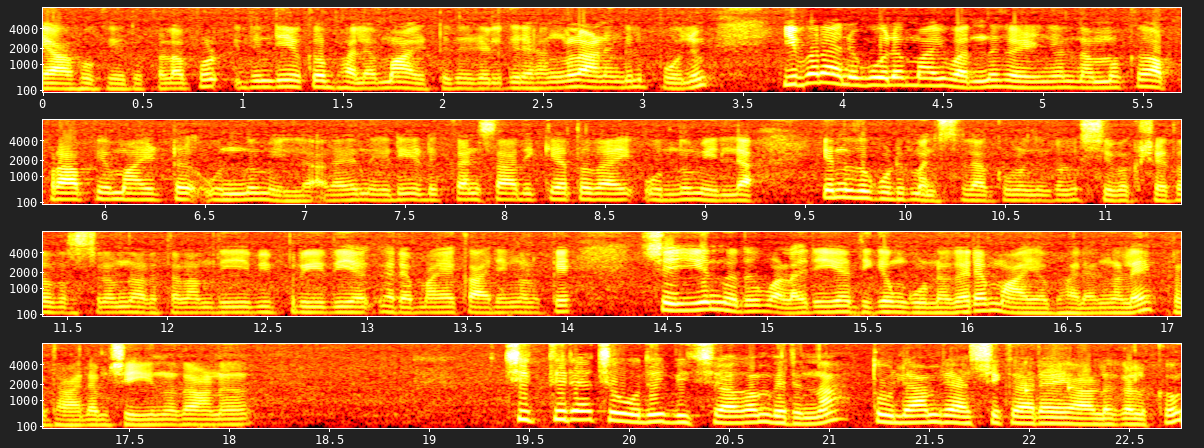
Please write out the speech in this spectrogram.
രാഹുകേതുക്കൾ അപ്പോൾ ഇതിന്റെയൊക്കെ ഫലമായിട്ട് നിഴൽ ഗ്രഹങ്ങളാണെങ്കിൽ പോലും ഇവർ അനുകൂലമായി വന്നു കഴിഞ്ഞാൽ നമുക്ക് അപ്രാപ്യമായിട്ട് ഒന്നുമില്ല. അതായത് നേടിയെടുക്കാൻ സാധിക്കാത്തതായി ഒന്നുമില്ല എന്നതുകൂടി മനസ്സിലാക്കുമ്പോൾ നിങ്ങൾ ശിവക്ഷേത്ര ദർശനം നടത്തണം. ദേവി പ്രീതികരമായ കാര്യങ്ങളൊക്കെ ചെയ്യുന്നത് വളരെയധികം ഗുണകരമായ ഫലങ്ങളെ പ്രദാനം ചെയ്യുന്നതാണ്. ചിത്തിര ചോതി വിശാഖം വരുന്ന തുലാം രാശിക്കാരായ ആളുകൾക്കും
